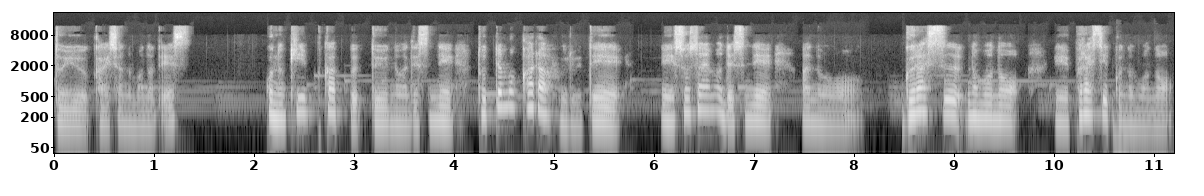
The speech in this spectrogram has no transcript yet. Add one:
という会社のものです。このキープカップというのはですね、とってもカラフルで、えー素材もですね、あの、グラスのもの、えープラスチックのもの、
